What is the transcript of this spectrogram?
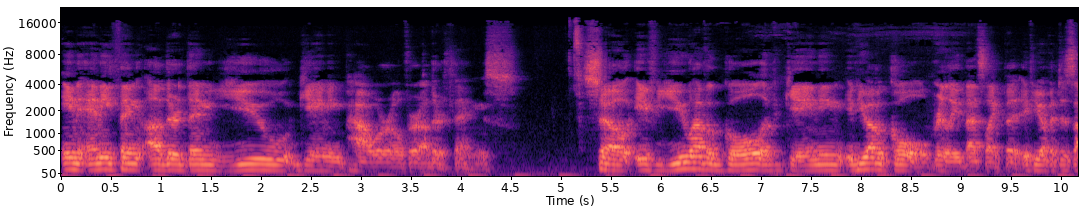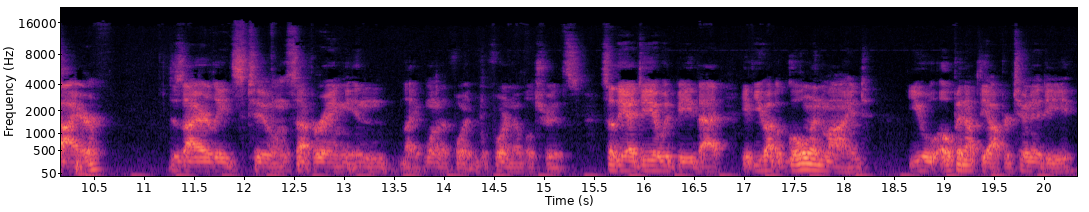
in anything other than you gaining power over other things. So if you have a goal of gaining, if you have a goal, really, that's like the, if you have a desire, desire leads to suffering in like one of the four, the four noble truths. So the idea would be that if you have a goal in mind, you open up the opportunity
